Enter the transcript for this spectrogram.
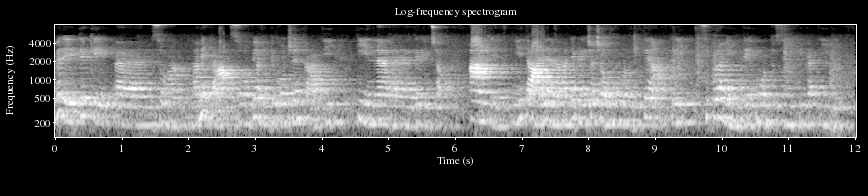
Vedete che eh, insomma, la metà sono ovviamente concentrati in eh, Grecia. Anche in Italia, nella Magna Grecia, c'è un numero di teatri sicuramente molto significativi.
